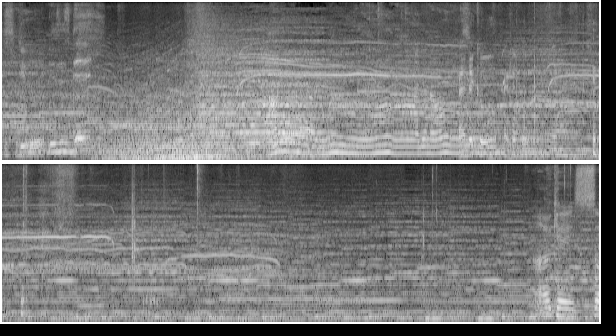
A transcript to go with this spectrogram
This is good. This is good. Ah, mm, I don't know. Kinda cool. Kinda cool. Yeah. okay, so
